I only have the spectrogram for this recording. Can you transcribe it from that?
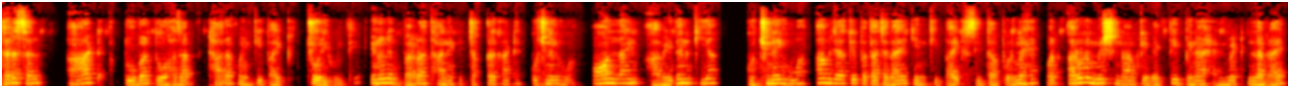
दरअसल 8 अक्टूबर 2018 को इनकी बाइक चोरी हुई थी। इन्होंने बर्रा थाने के चक्कर काटे, कुछ नहीं हुआ। ऑनलाइन आवेदन किया, कुछ नहीं हुआ। अब जाके पता चला है कि इनकी बाइक सीतापुर में है और अरुण मिश्र नाम के व्यक्ति बिना हेलमेट लगाए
